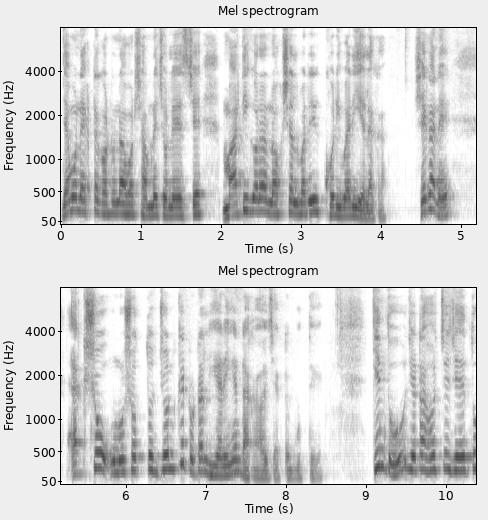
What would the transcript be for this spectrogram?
যেমন একটা ঘটনা আবার সামনে চলে এসছে মাটি মাটিগড়া নকশালবাড়ির খড়িবাড়ি এলাকা। সেখানে একশো উনসত্তর জনকে টোটাল হিয়ারিংয়ে ডাকা হয়েছে একটা বুথ থেকে। কিন্তু যেটা হচ্ছে যেহেতু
